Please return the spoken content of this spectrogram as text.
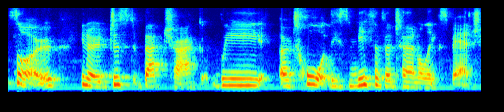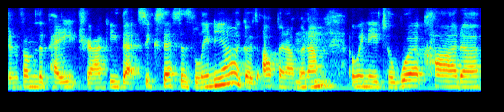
So, you know, just backtrack. We are taught this myth of eternal expansion from the patriarchy that success is linear, it goes up and up mm-hmm. and up, mm-hmm. and we need to work harder,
